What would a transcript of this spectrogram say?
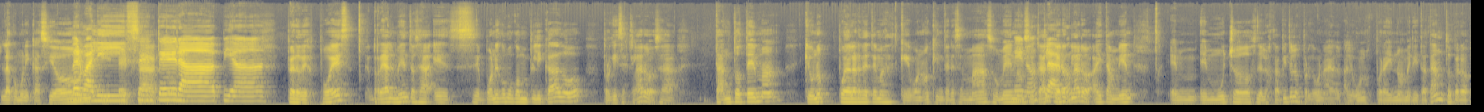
la comunicación. Verbalicen, terapia. Pero después, realmente, o sea, es- se pone como complicado porque dices, claro, o sea, tanto tema que uno puede hablar de temas que, bueno, que interesen más o menos, y tal, claro. pero claro, hay también en, en muchos de los capítulos, porque bueno, al- algunos por ahí no amerita tanto, pero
